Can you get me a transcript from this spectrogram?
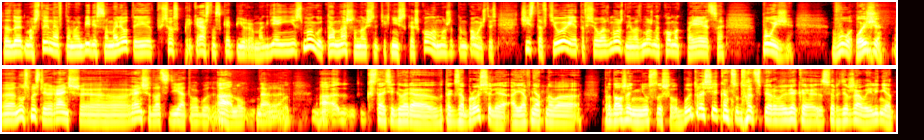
создает машины, автомобили, самолеты, и все прекрасно скопируем. А где они не смогут, там наша научно-техническая школа может им помочь. То есть чисто в теории это все возможно, и, возможно, комок появится позже. Вот. Позже? Э, ну, в смысле, раньше, э, раньше 29-го года. А, ну, да, да. Вот. А, кстати говоря, вы так забросили, а я внятного продолжения не услышал. Будет Россия к концу 21 века сверхдержавой или нет?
